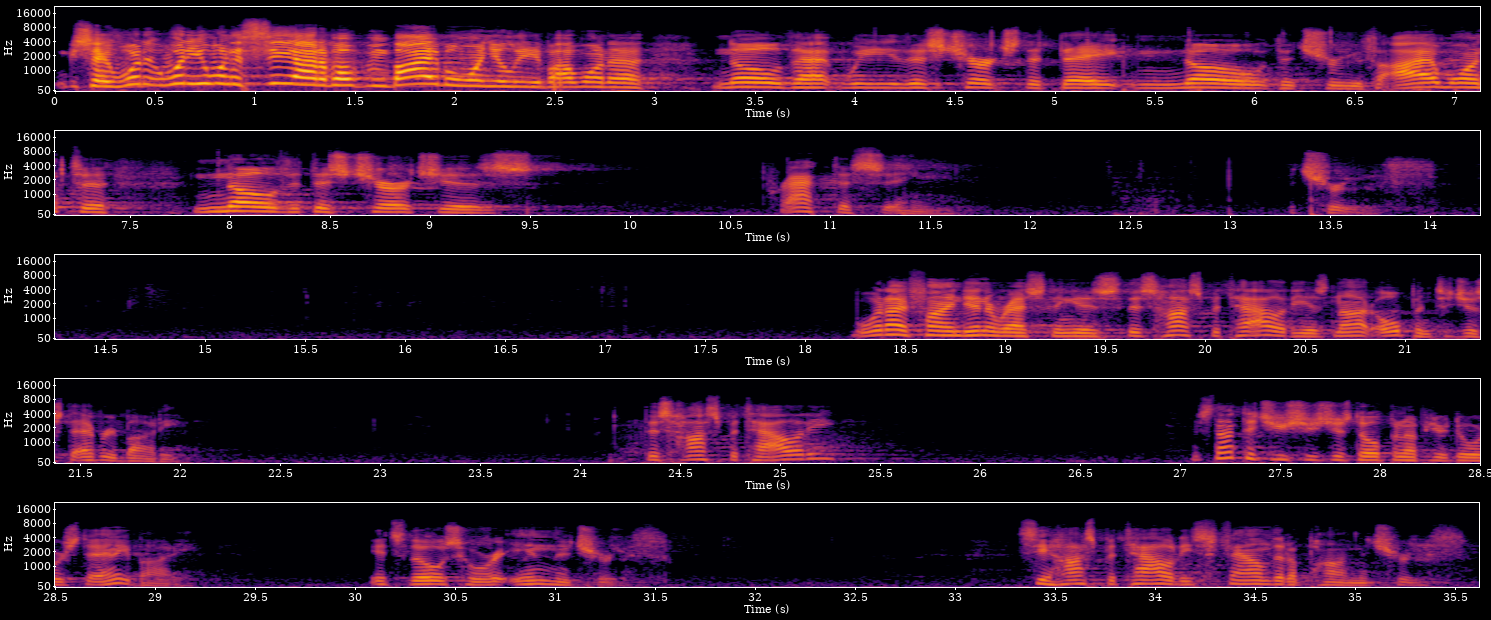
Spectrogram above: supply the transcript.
You say, what, what do you want to see out of open Bible when you leave? I want to know that we, this church, that they know the truth. I want to know that this church is practicing the truth. What I find interesting is this hospitality is not open to just everybody. This hospitality, it's not that you should just open up your doors to anybody, it's those who are in the truth. See, hospitality is founded upon the truth.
